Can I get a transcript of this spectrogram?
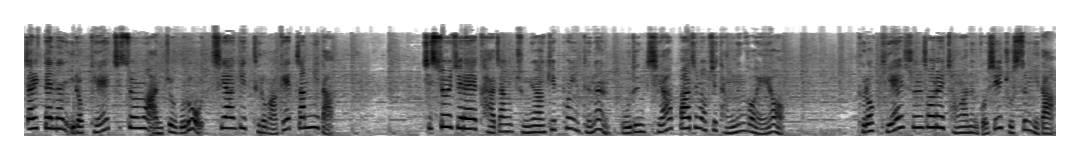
짤 때는 이렇게 칫솔모 안쪽으로 치약이 들어가게 짭니다. 칫솔질의 가장 중요한 키포인트는 모든 치아 빠짐없이 닦는 거예요. 그렇기에 순서를 정하는 것이 좋습니다.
